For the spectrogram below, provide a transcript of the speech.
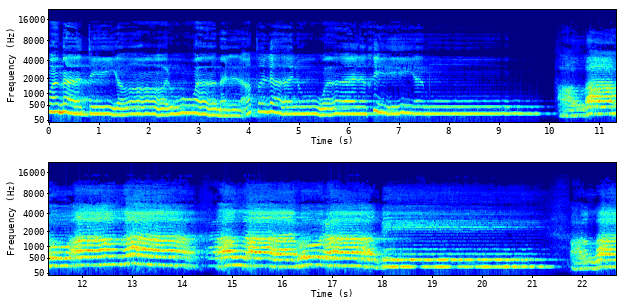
وما الديار وما الأطلال والخيم الله الله الله ربي. الله.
